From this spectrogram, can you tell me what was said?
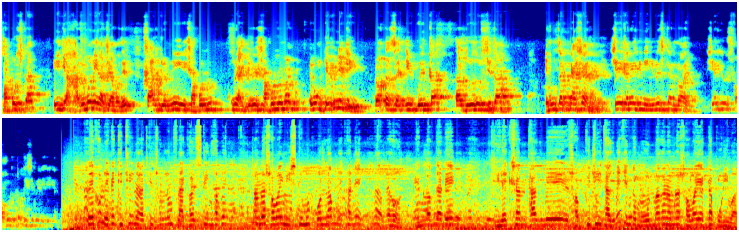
support staff এই যে হারমোনি আছে আমাদের, তার জন্যই এই সাফল্য, কোনো একজনের সাফল্য নয়। এবং ডেফিনেটলি ডক্টর সঞ্জীব গোয়েঙ্কা তার দূরদর্শিতা এবং তার প্যাশন সে এখানে একজন ইনভেস্টার নয়, সে একজন সমর্থক হিসেবে নিজেকে দেখুন, এটা কিছুই না, আজকে শুনলাম ফ্ল্যাগ হোয়েস্টিং হবে। আমরা সবাই মিষ্টি মুখ করলাম এখানে। দেখো end of the day election থাকবে সব কিছুই থাকবে, কিন্তু মোহনবাগান আমরা সবাই একটা পরিবার।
